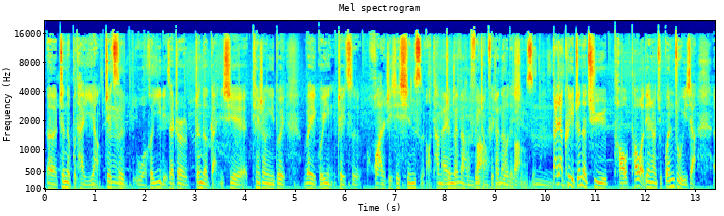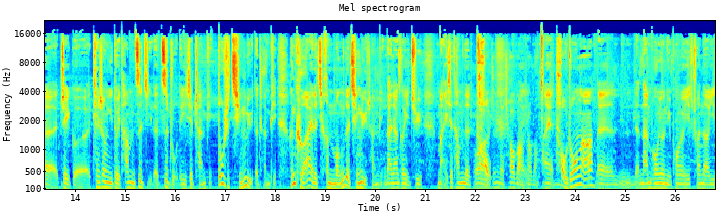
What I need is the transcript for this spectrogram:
呃，真的不太一样。这次我和伊里在这儿，真的感谢天生一对为鬼影这次花的这些心思啊，他们真的花了非常非常多的心思。大家可以真的去淘淘宝店上去关注一下，呃，这个天生一对他们自己的自主的一些产品，都是情侣的产品，很可爱的、很萌的情侣产品，大家可以去买一些他们的套，真的超棒超棒！哎，套装啊，呃，男朋友女朋友一穿到一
